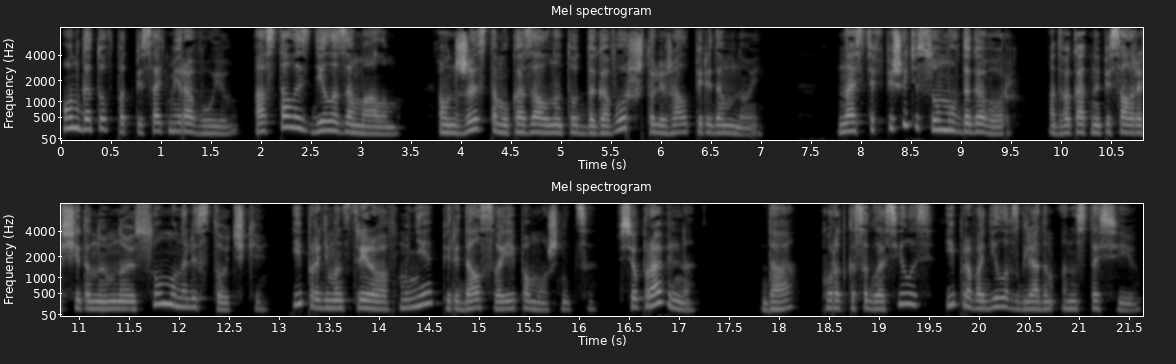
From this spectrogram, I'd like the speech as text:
Он готов подписать мировую, а осталось дело за малым. Он жестом указал на тот договор, что лежал передо мной. «Настя, впишите сумму в договор». Адвокат написал рассчитанную мною сумму на листочке и, продемонстрировав мне, передал своей помощнице. «Все правильно?» «Да», – коротко согласилась и проводила взглядом Анастасию.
